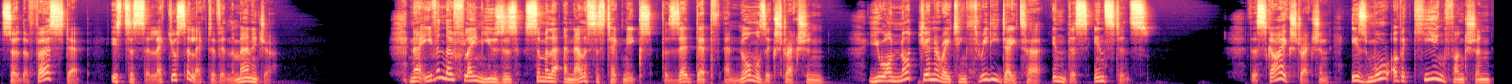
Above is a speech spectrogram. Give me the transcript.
So the first step is to select your selective in the manager. Now, even though Flame uses similar analysis techniques for Z-depth and normals extraction, you are not generating 3D data in this instance. The sky extraction is more of a keying function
